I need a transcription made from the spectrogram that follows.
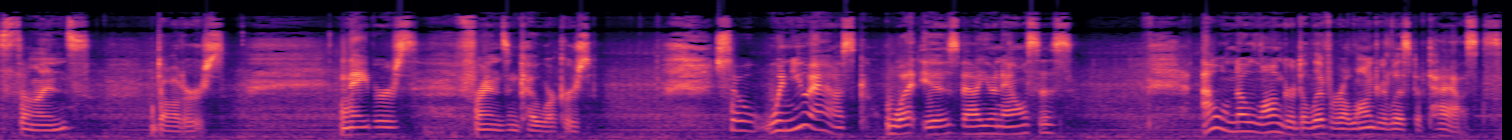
sons, daughters, neighbors, friends, and coworkers. So, when you ask, what is value analysis? I will no longer deliver a laundry list of tasks.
